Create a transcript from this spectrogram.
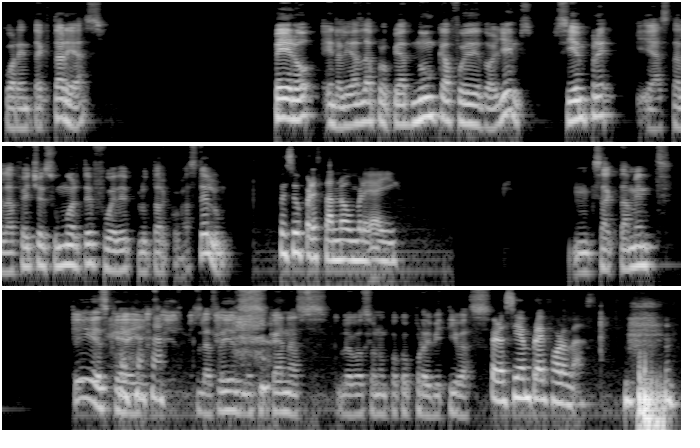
40 hectáreas, pero en realidad la propiedad nunca fue de Edward James, siempre y hasta la fecha de su muerte fue de Plutarco Gastelum. Fue su prestanombre ahí. Exactamente. Sí, es que las leyes mexicanas luego son un poco prohibitivas. Pero siempre hay formas.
